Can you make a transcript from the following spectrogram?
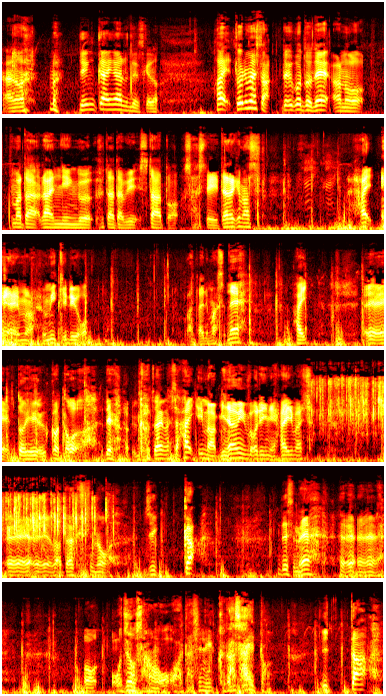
あの、ま、限界があるんですけど。はい、撮りました。ということで、あの、またランニング再びスタートさせていただきます。はい、えー、今、踏切を渡りますね。はい。えー、ということでございました。はい、今、南堀に入りました。えー、私の実家ですね、えー、おお嬢さんを私にくださいと言った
